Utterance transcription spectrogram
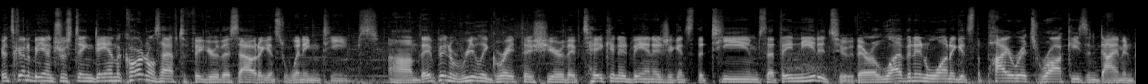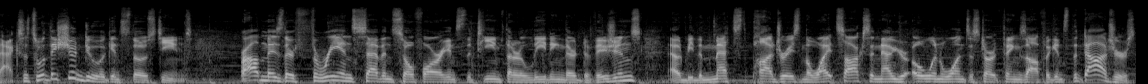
It's going to be interesting. Dan, the Cardinals have to figure this out against winning teams. Um, they've been really great this year. They've taken advantage against the teams that they needed to. They're 11 and 1 against the Pirates, Rockies, and Diamondbacks. That's what they should do against those teams. Problem is they're 3 and 7 so far against the teams that are leading their divisions. That would be the Mets, the Padres, and the White Sox, and now you're 0 and 1 to start things off against the Dodgers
